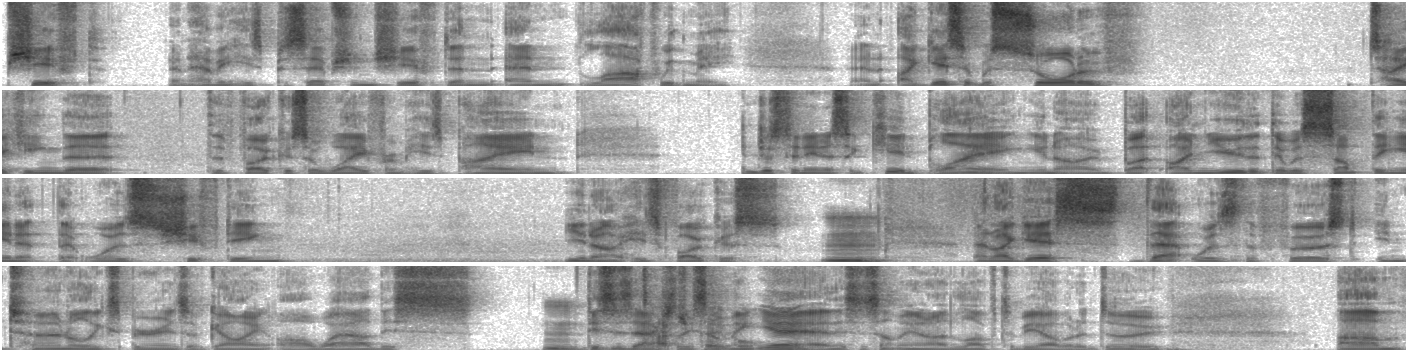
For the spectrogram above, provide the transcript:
shift and having his perception shift and, and laugh with me. And I guess it was sort of taking the the focus away from his pain and just an innocent kid playing, you know, but I knew that there was something in it that was shifting, you know, his focus. Mm. And I guess that was the first internal experience of going, oh wow, this this is touch actually something. people. Yeah, this is something I'd love to be able to do. Um,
